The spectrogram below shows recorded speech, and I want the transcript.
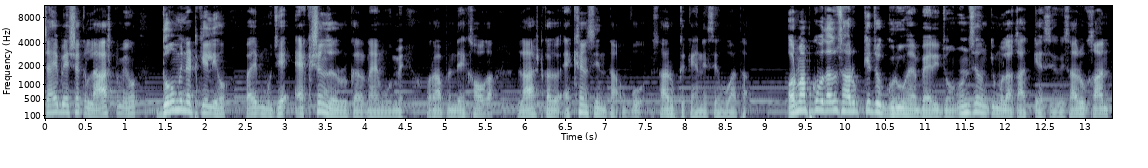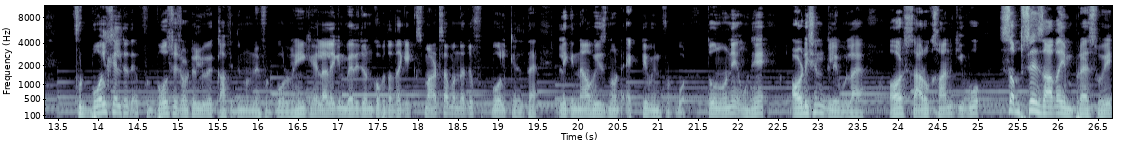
चाहे बेशक लास्ट में हो, दो मिनट के लिए हो भाई मुझे एक्शन ज़रूर करना है मूवी में। और आपने देखा होगा लास्ट का जो एक्शन सीन था, वो शाहरुख के कहने से हुआ था। और मैं आपको बता दूँ, शाहरुख के जो गुरु हैं, बैरी जॉन, उनसे उनकी मुलाकात कैसे हुई? शाहरुख खान फुटबॉल खेलते थे। फुटबॉल से चोटिल हुए, काफ़ी दिन उन्होंने फुटबॉल नहीं खेला, लेकिन बैरी जॉन को पता था कि एक स्मार्ट सा बंदा जो फुटबॉल खेलता है, लेकिन now he is not active in football तो उन्होंने उन्हें ऑडिशन के लिए बुलाया और शाहरुख खान की वो सबसे ज़्यादा इंप्रेस हुए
